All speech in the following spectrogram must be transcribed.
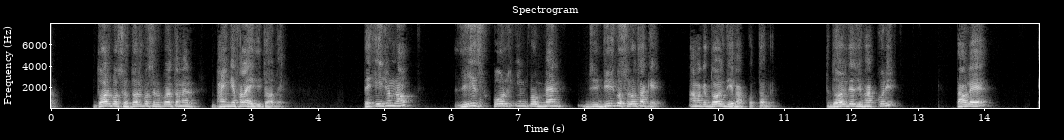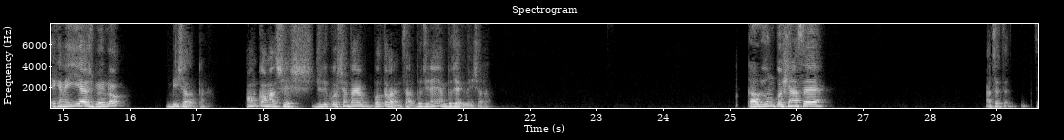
দশ বছর, দশ বছরের পরে তো আমার ভাঙ্গে ফেলাই দিতে হবে। তো এই জন্য লিজ হোল্ড ইমপ্রুভমেন্ট যদি বিশ বছরও থাকে, আমাকে দশ দিয়ে ভাগ করতে হবে। তো দশ দিয়ে যদি ভাগ করি, তাহলে এখানে ইয়ে আসবে হলো বিশ হাজার টাকা। অঙ্ক আমার শেষ। যদি কোয়েশ্চেন থাকে বলতে পারেন, স্যার, বুঝি নাই, আমি বুঝাই দেবো ইনশাল্লাহ কারও কি কোন কোয়েশ্চেন আছে? আচ্ছা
